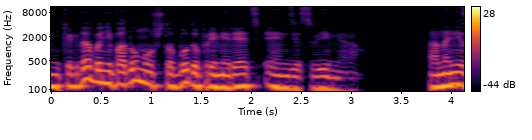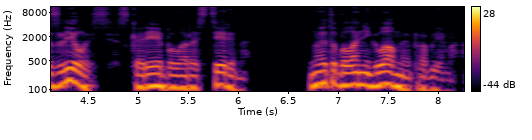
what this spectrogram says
Никогда бы не подумал, что буду примерять Энди с Виммером. Она не злилась, скорее была растеряна. Но это была не главная проблема.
